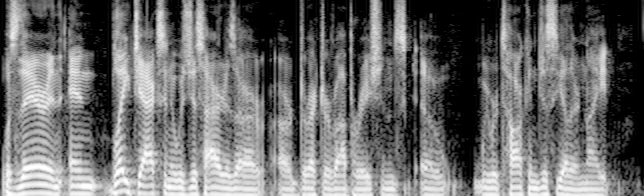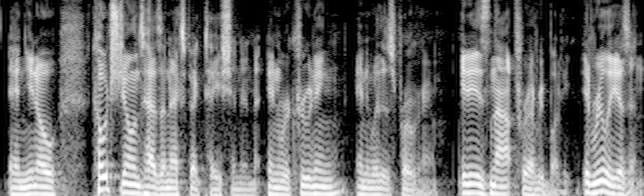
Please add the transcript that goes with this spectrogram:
was there, and, and Blake Jackson, who was just hired as our, our director of operations, uh, we were talking just the other night. And, you know, Coach Jones has an expectation in, in recruiting and with his program. It is not for everybody. It really isn't.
